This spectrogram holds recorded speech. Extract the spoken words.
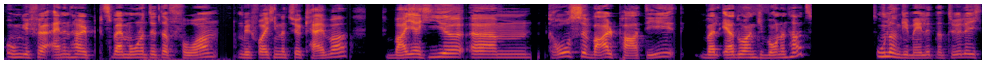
ungefähr eineinhalb, zwei Monate davor, bevor ich in der Türkei war, war ja hier ähm, große Wahlparty, weil Erdogan gewonnen hat. Unangemeldet natürlich,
